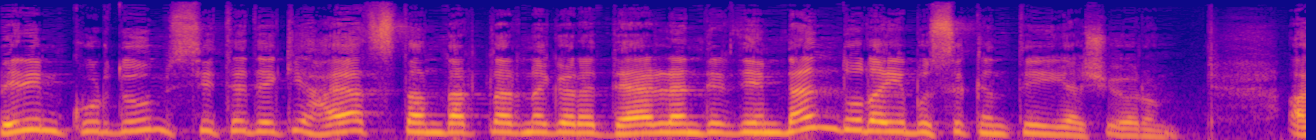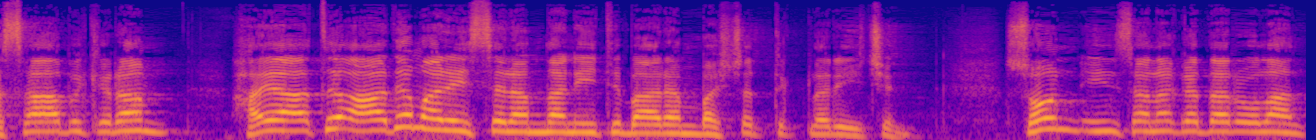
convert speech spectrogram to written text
benim kurduğum sitedeki hayat standartlarına göre değerlendirdiğimden dolayı bu sıkıntıyı yaşıyorum. Ashab-ı kiram hayatı Adem aleyhisselamdan itibaren başlattıkları için, son insana kadar olan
